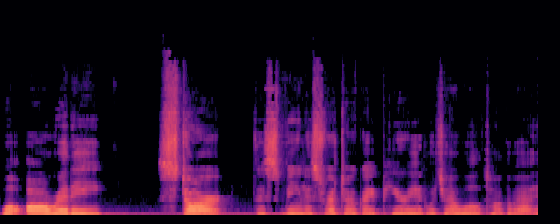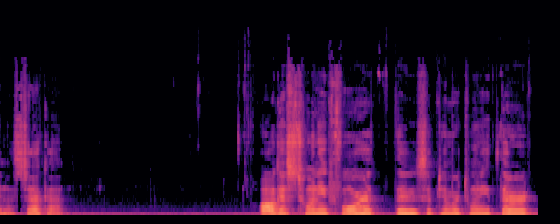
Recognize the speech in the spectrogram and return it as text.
will already start this Venus retrograde period, which I will talk about in a second. August 24th through September 23rd,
